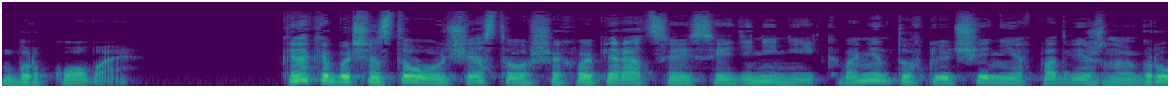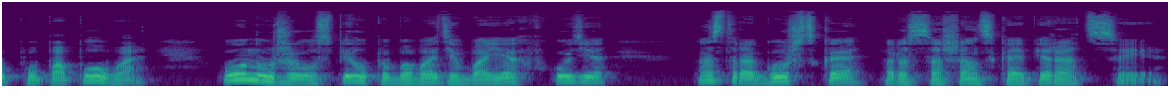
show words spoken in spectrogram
Буркова. Как и большинство участвовавших в операции соединений, к моменту включения в подвижную группу Попова он уже успел побывать в боях в ходе Острогожско-Рассашанской операции.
